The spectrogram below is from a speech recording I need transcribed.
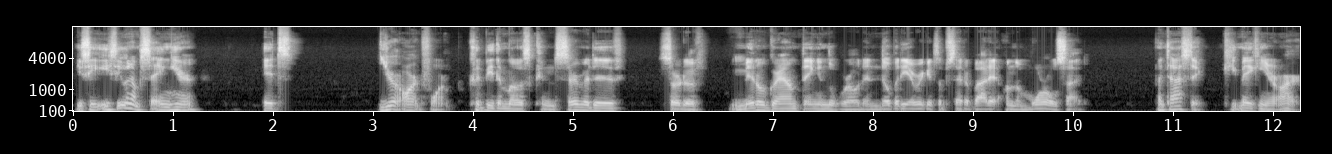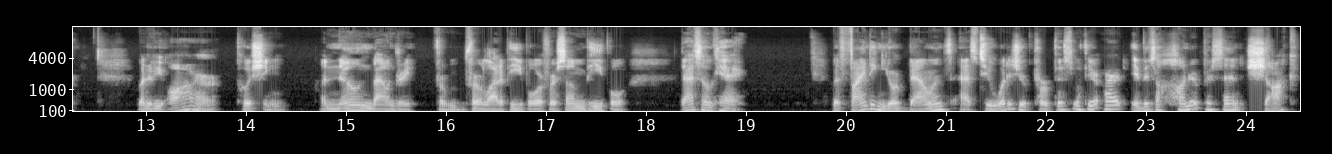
You see, you see what I'm saying here? It's your art form could be the most conservative, sort of middle ground thing in the world, and nobody ever gets upset about it on the moral side. Fantastic. Keep making your art. But if you are pushing a known boundary for, for a lot of people or for some people, that's okay. But finding your balance as to what is your purpose with your art, if it's 100% shock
